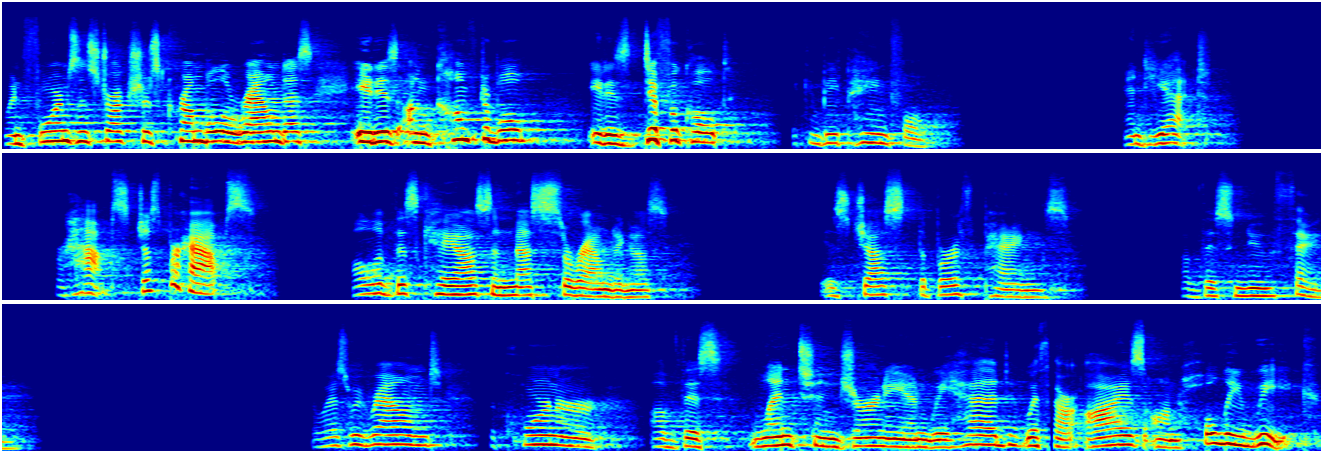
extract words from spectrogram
When forms and structures crumble around us, it is uncomfortable, it is difficult, it can be painful. And yet, perhaps, just perhaps, all of this chaos and mess surrounding us is just the birth pangs of this new thing. So, as we round the corner of this Lenten journey and we head with our eyes on Holy Week,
